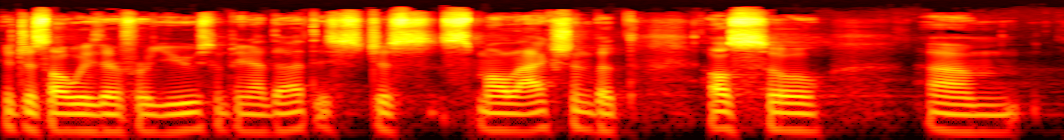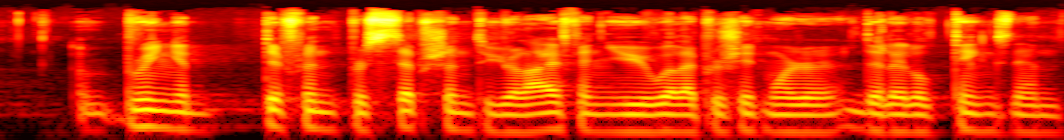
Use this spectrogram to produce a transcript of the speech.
is just always there for you, something like that. It's just small action, but also um, bring a different perception to your life, and you will appreciate more the little things than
